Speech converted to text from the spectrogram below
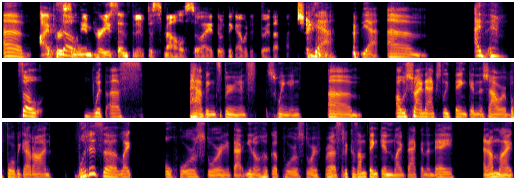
Um, I personally am pretty sensitive to smells, so I don't think I would enjoy that much. yeah, yeah. Um, I so with us having experience swinging, um, I was trying to actually think in the shower before we got on. What is a like a horror story that you know hook up horror story for us? Because I'm thinking like back in the day, and I'm like,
